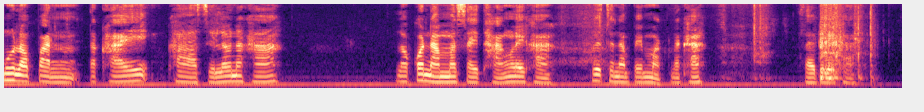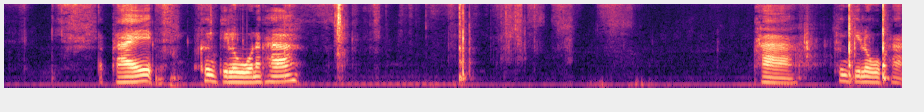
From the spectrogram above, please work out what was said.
เมื่อเราปั่นตะไคร้ข่าเสร็จแล้วนะคะ เราก็นำมาใส่ถังเลยค่ะ เพื่อจะนำไปหมักนะคะ ใส่ไปเลยค่ะ ตะไคร้ครึ่งกิโลนะคะข่าครึ่งกิโลค่ะ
